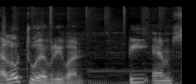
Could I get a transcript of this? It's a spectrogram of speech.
Hello to everyone. TM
